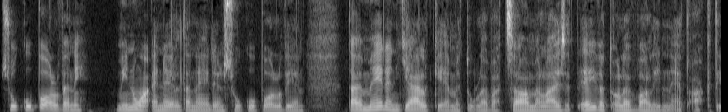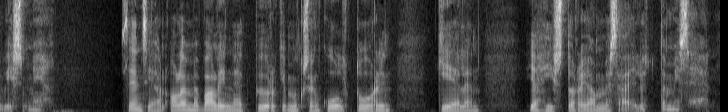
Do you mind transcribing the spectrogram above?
Sukupolveni, minua eneltäneiden sukupolvien tai meidän jälkeemme tulevat saamelaiset eivät ole valinneet aktivismia. Sen sijaan olemme valinneet pyrkimyksen kulttuurin, kielen ja historiamme säilyttämiseen.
